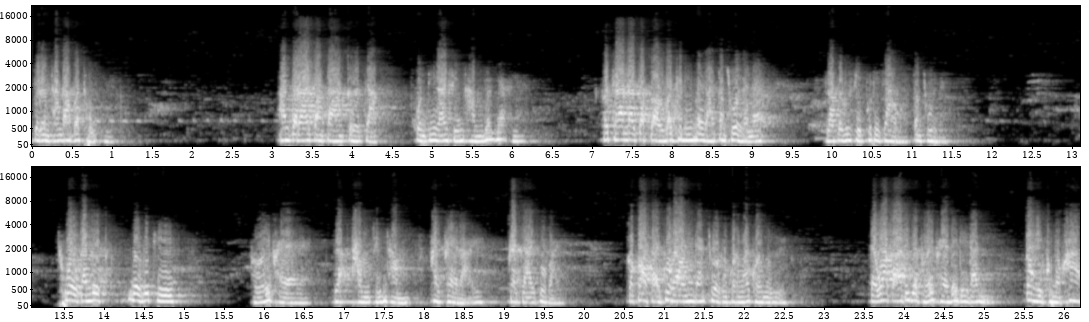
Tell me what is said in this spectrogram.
เจริญทางด้านวัตถุอันตรายต่างๆเกิดจากคนที่ไร้ศีลธรรมเยอะแยะนะเพราะฉะนั้นเราจะปล่อยไว้แค่นี้ไม่ได้ต้องช่วยกันนะ เราเป็รู้สึกพุทธเจ้าต้องช่วยกันช่วยกันด้วยด้วยวิธีเผยแผ่หลักธรรมศีลธรรมให้แพร่หลายกระจายทั่วไป ก็ป้าใส่พวกเรานี่นะช่วยกันคนละไม้คนละมือแต่ว่าการที่จะเผยแผ่ได้ดีนั้นต้องมีคุณภาพ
